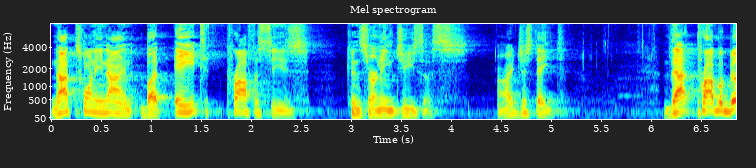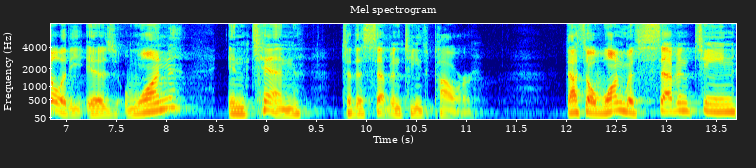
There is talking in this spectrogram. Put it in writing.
not 29, but eight prophecies concerning Jesus. All right, just eight. That probability is one in 10 to the 17th power. That's a one with 17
